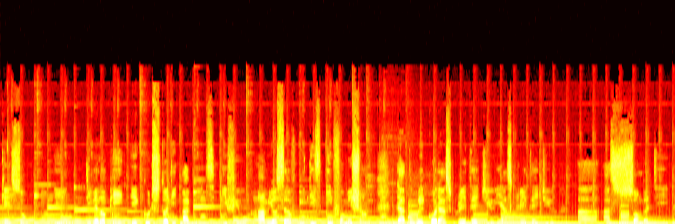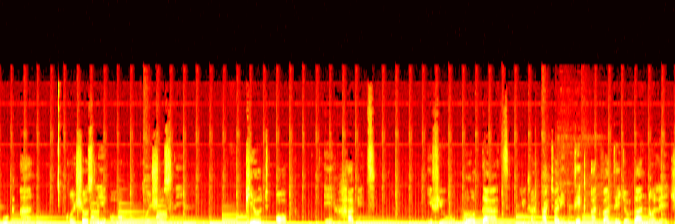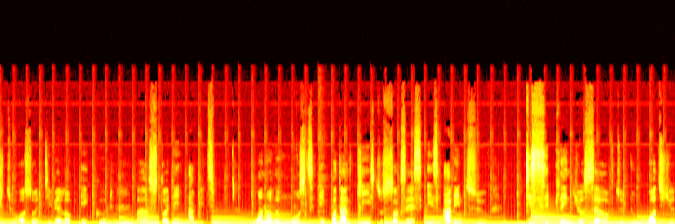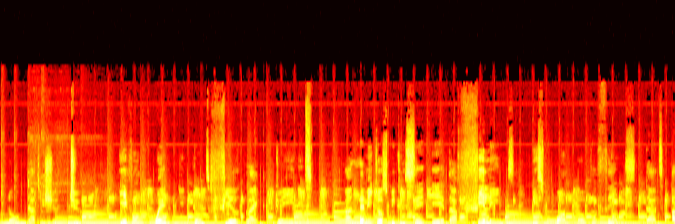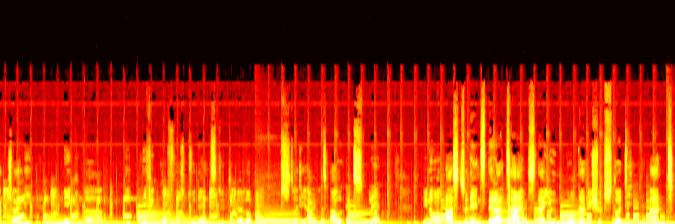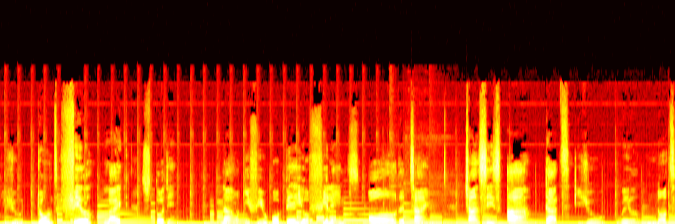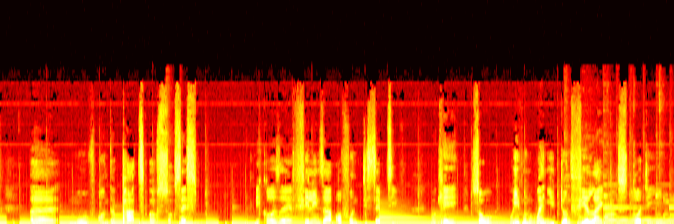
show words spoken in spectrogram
Okay, so in developing a good study habit, if you harm yourself with this information that the way God has created you, He has created you as somebody who can consciously or unconsciously build up a habit. If you know that you can actually take advantage of that knowledge to also develop a good uh, study habit. One of the most important keys to success is having to discipline yourself to do what you know that you should do, even when you don't feel like doing it. And let me just quickly say here that feelings is one of the things that actually make uh, it difficult for students to develop a good study habit. I will explain. You know, as students, there are times that you know that you should study and you don't feel like studying. Now, if you obey your feelings all the time, chances are that you will not uh, move on the path of success because uh, feelings are often deceptive. Okay, so even when you don't feel like studying,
